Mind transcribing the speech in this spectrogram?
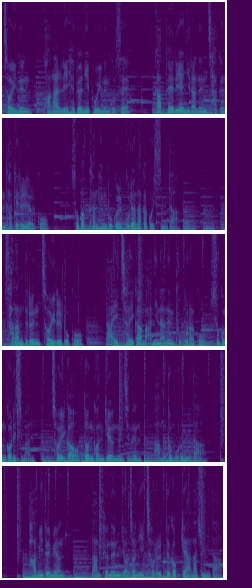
저희는 광안리 해변이 보이는 곳에 카페리엔이라는 작은 가게를 열고 소박한 행복을 꾸려나가고 있습니다. 사람들은 저희를 보고 나이 차이가 많이 나는 부부라고 수군거리지만 저희가 어떤 관계였는지는 아무도 모릅니다. 밤이 되면 남편은 여전히 저를 뜨겁게 안아줍니다.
